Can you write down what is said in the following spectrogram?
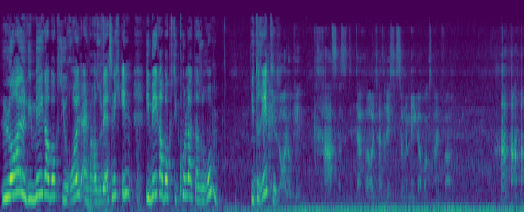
LOL, die Megabox, die rollt einfach. Also der ist nicht in. Die Megabox, die kullert da so rum. Die dreht Hey, sich. lol, okay. Krass. Also, da rollt halt richtig so eine Megabox einfach.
